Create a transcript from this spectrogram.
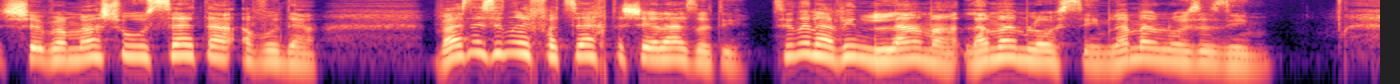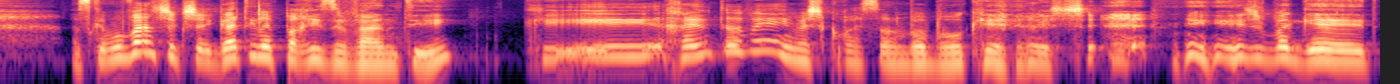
שממש הוא עושה את העבודה. ואז ניסינו לפצח את השאלה הזאת, ניסינו להבין למה, למה הם לא עושים, למה הם לא זזים. אז כמובן שכשהגעתי לפריז הבנתי, כי חיים טובים, יש קרואסון בבוקר, יש, יש בגט,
